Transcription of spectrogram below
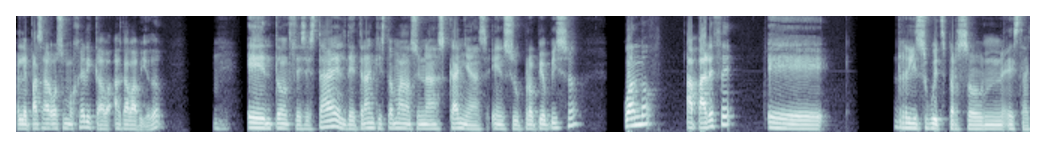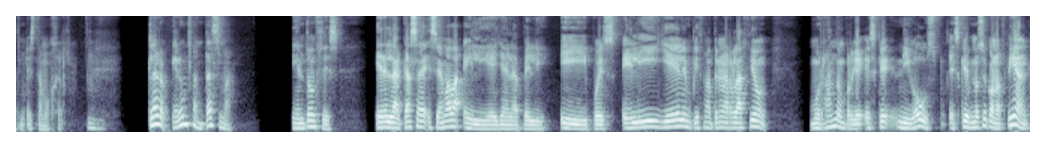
le pasa algo a su mujer y acaba, acaba viudo. Entonces está el de tranquis tomándose unas cañas en su propio piso cuando aparece eh, Reese Witherspoon, esta, esta mujer. Claro, era un fantasma. Y entonces, era en la casa, se llamaba Ellie ella en la peli. Y pues Ellie y él empiezan a tener una relación muy random, porque es que ni Ghost, es que no se conocían.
